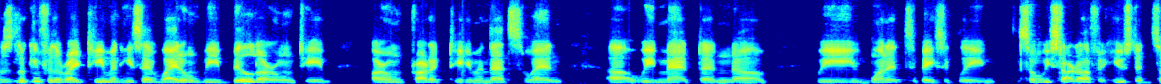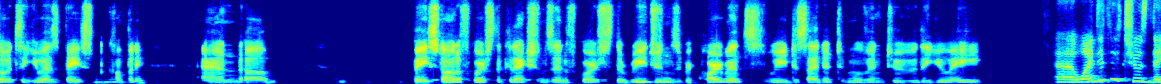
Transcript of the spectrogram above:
was looking for the right team and he said why don't we build our own team our own product team? And that's when uh, we met and uh, we wanted to basically so we started off at houston so it's a us based mm-hmm. company. And um, based on of course the connections and of course the region's requirements we decided to move into the uae uh, why did you choose the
